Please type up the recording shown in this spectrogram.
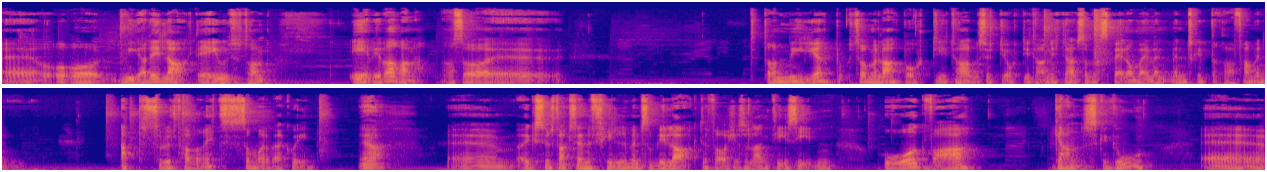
Eh, og, og, og mye av det de lagde, er jo sånn evigvarende. Altså eh, Det er mye som er lagd på 80-tallet, 70-, 80-tallet, 90-tallet som jeg spiller om, men, men skal jeg dra fram en absolutt favoritt, så må det være Queen. ja. Eh, jeg syns faktisk denne filmen som de lagde for ikke så lang tid siden, òg var ganske god. Eh,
